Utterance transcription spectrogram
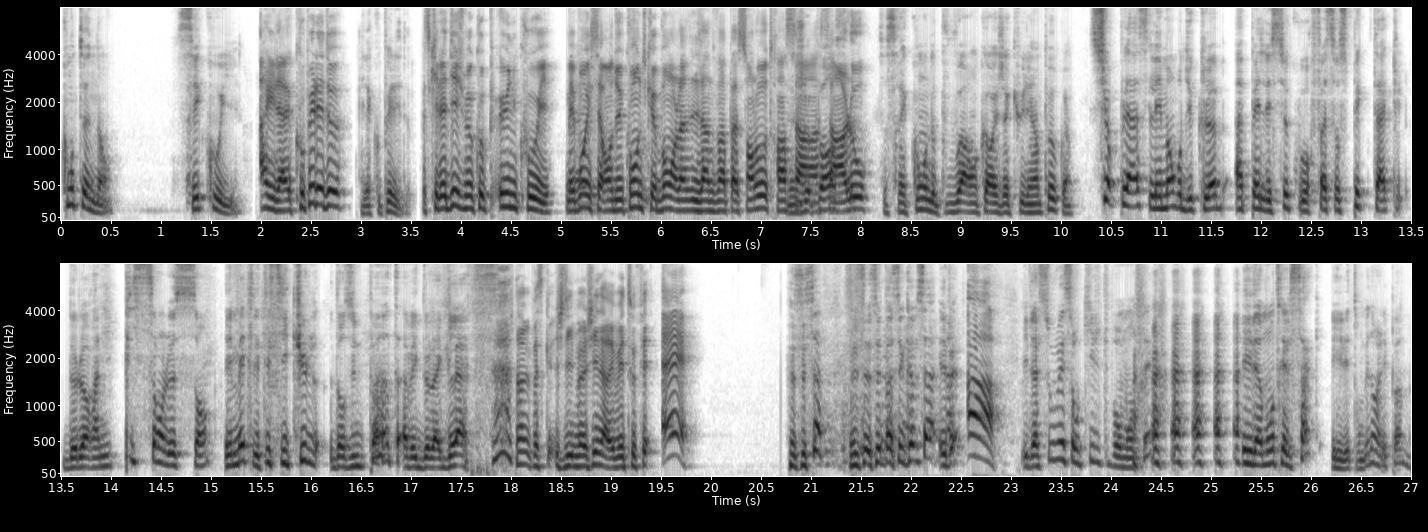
contenant ses couilles. Ah, il a coupé les deux Il a coupé les deux. Parce qu'il a dit, je me coupe une couille. Mais bon, il s'est rendu compte que bon, l'un ne va pas sans l'autre, hein, c'est un, un lot. Ce serait con de pouvoir encore éjaculer un peu, quoi. Sur place, les membres du club appellent les secours face au spectacle de leur ami pissant le sang et mettent les testicules dans une pinte avec de la glace. Non, mais parce que je l'imagine arriver tout fait, C'est ça. Mais ça s'est passé comme ça. Et ben, ah Il a soulevé son kilt pour montrer. et il a montré le sac et il est tombé dans les pommes.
